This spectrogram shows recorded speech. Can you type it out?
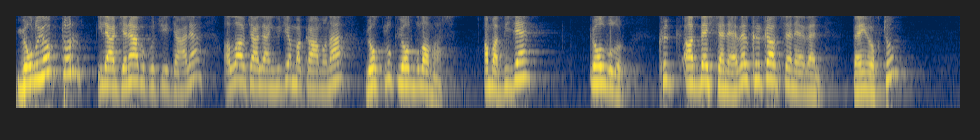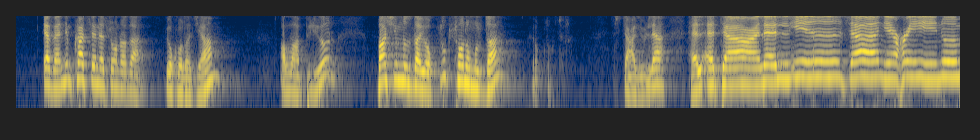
yolu yoktur. İla Cenab-ı Kutsi Teala allah Teala'nın yüce makamına yokluk yol bulamaz. Ama bize yol bulur. 45 sene evvel, 46 sene evvel ben yoktum. Efendim kaç sene sonra da yok olacağım. Allah biliyor. Başımızda yokluk, sonumuzda yokluktur. Estağfirullah. Hel etâ alel insâni hînun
